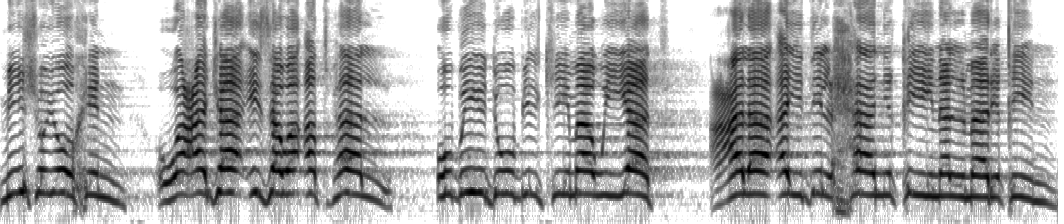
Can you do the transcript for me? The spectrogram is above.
من شيوخ وعجائز وأطفال أبيدوا بالكيماويات على أيدي الحانقين المارقين.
